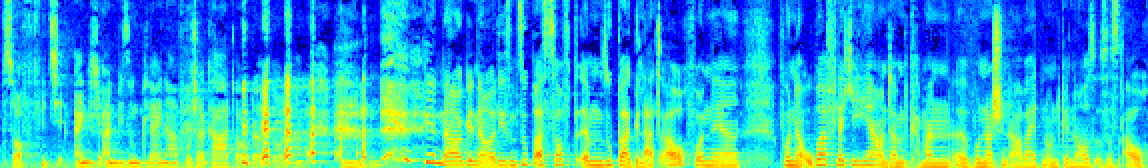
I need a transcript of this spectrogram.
soft. Fühlt sich eigentlich an wie so ein kleiner frischer Kater oder so. Ne? genau, genau. Die sind super soft, ähm, super glatt auch von der, von der Oberfläche her und damit kann man äh, wunderschön arbeiten und genauso ist es auch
